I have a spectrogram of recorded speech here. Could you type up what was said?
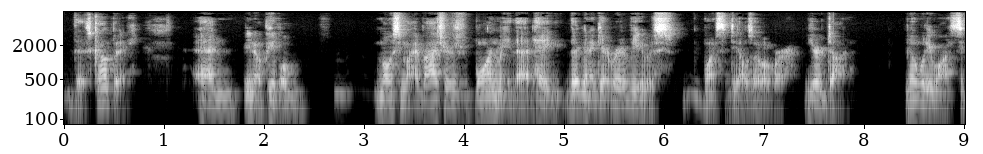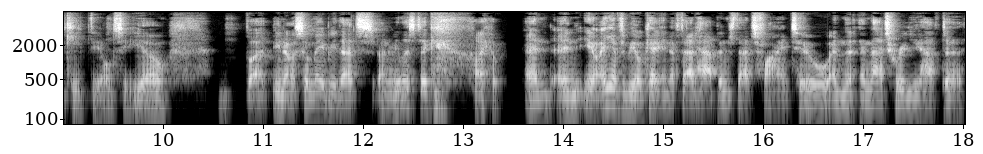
this company? And you know, people most of my advisors warned me that, hey, they're going to get rid of you once the deal's over. You're done. Nobody wants to keep the old CEO. But, you know, so maybe that's unrealistic. and, and, you know, you have to be okay. And if that happens, that's fine too. And, and that's where you have to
